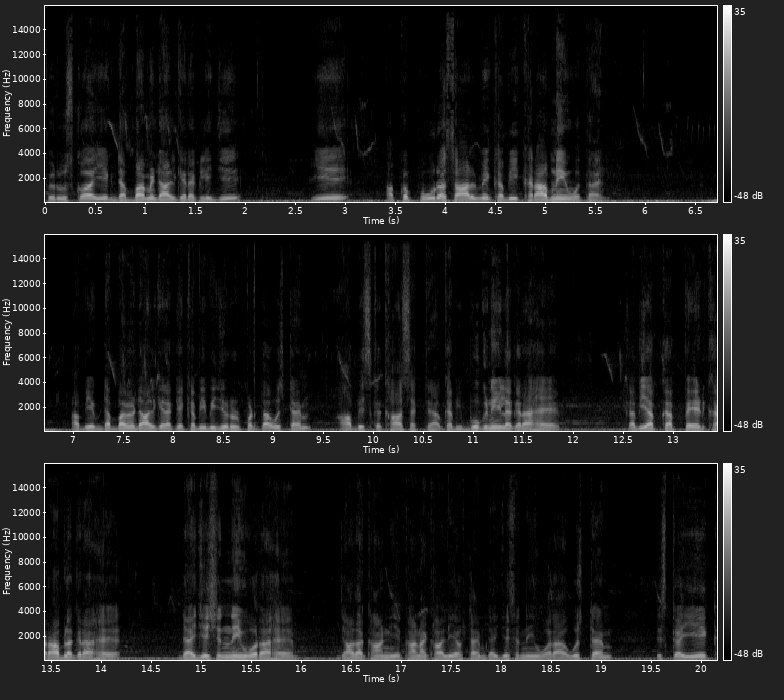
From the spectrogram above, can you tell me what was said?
फिर उसको एक डब्बा में डाल के रख लीजिए। ये आपका पूरा साल में कभी ख़राब नहीं होता है। आप एक डब्बा में डाल के रखें कभी भी ज़रूरत पड़ता है, उस टाइम आप इसका खा सकते हैं। कभी भूख नहीं लग रहा है, कभी आपका पेट ख़राब लग रहा है, डाइजेशन नहीं हो रहा है, ज़्यादा खानी, खाना खा लिया, उस टाइम डाइजेशन नहीं हो रहा है, उस टाइम इसका एक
